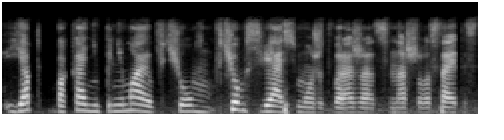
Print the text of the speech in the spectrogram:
Я пока не понимаю, в чем, в чем связь может выражаться нашего сайта с,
